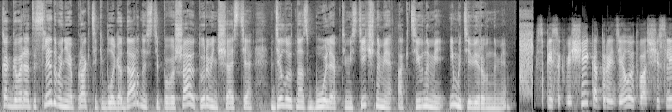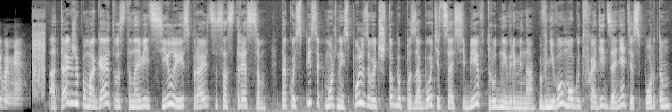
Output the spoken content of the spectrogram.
Как говорят исследования, практики благодарности повышают уровень счастья, делают нас более оптимистичными, активными и мотивированными. Список вещей, которые делают вас счастливыми. А также помогают восстановить силы и справиться со стрессом. Такой список можно использовать, чтобы позаботиться о себе в трудные времена. В него могут входить занятия спортом,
